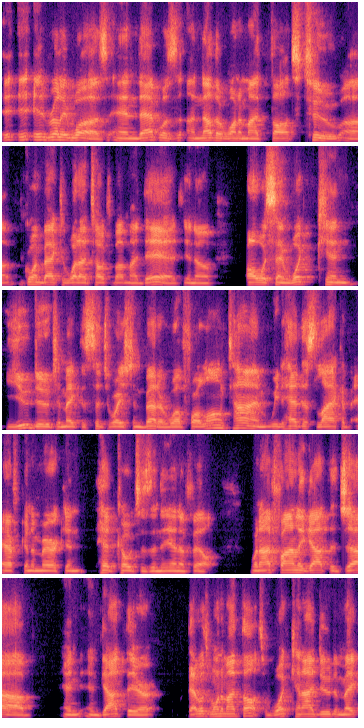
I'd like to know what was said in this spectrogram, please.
It, it, really was. And that was another one of my thoughts, too. Uh, going back to what I talked about my dad, you know, always saying, What can you do to make the situation better? Well, for a long time, we'd had this lack of African American head coaches in the NFL. When I finally got the job and, and got there, that was one of my thoughts. What can I do to make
